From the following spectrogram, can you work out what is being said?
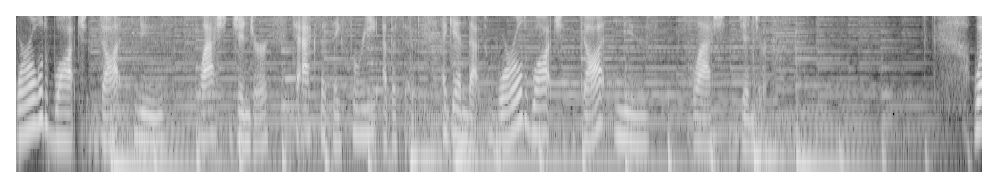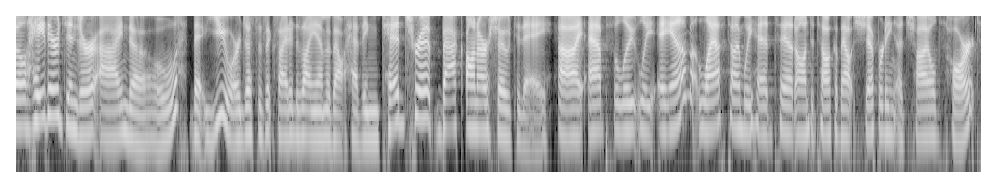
worldwatch.news slash ginger to access a free episode. Again, that's worldwatch.news slash ginger. Well, hey there, Ginger. I know that you are just as excited as I am about having Tedd Tripp back on our show today. I absolutely am. Last time we had Tedd on to talk about shepherding a child's heart.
